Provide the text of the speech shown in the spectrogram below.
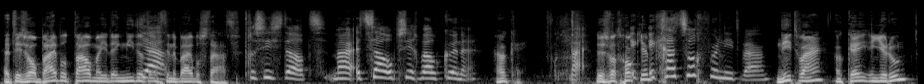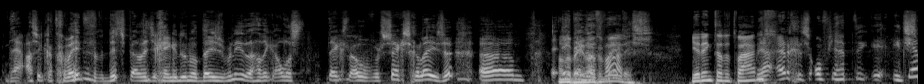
Het is wel Bijbeltaal, maar je denkt niet dat het echt in de Bijbel staat. precies dat. Maar het zou op zich wel kunnen. Oké. Dus wat gok je? ik ga het toch voor niet waar. Niet waar? Oké, en Jeroen? nou ja, als ik had geweten dat we dit spelletje gingen doen op deze manier, dan had ik alles tekst over seks gelezen. Ehm ik denk wel dat het waar is. Jij denkt dat het waar is? Ja, ergens, of je hebt iets Ja,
